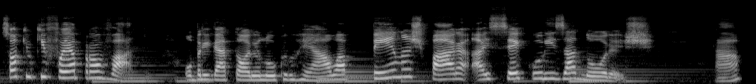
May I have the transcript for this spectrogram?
Só que o que foi aprovado? Obrigatório lucro real apenas para as securizadoras, tá?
